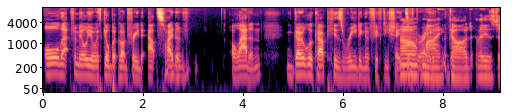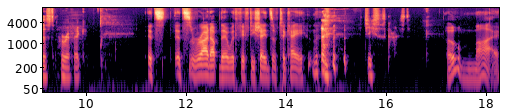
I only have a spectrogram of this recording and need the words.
all that familiar with Gilbert Gottfried outside of Aladdin, go look up his reading of Fifty Shades Oh of Grey. my god, that is just horrific. It's it's right up there with Fifty Shades of Takei. Jesus Christ. oh my!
